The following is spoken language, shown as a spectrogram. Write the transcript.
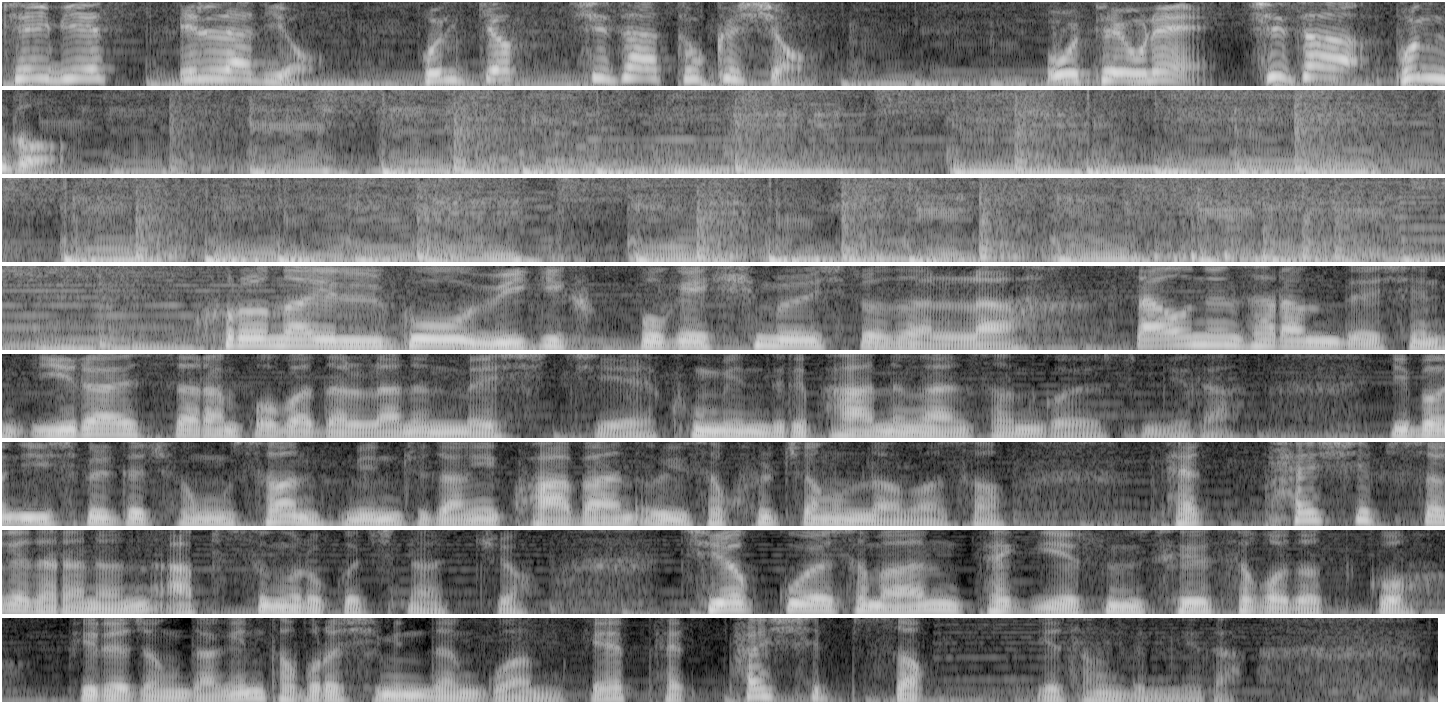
KBS 1라디오 본격 시사 토크쇼. 오태훈의 시사본부. 코로나19 위기 극복에 힘을 실어달라. 싸우는 사람 대신 일할 사람 뽑아달라는 메시지에 국민들이 반응한 선거였습니다. 이번 21대 총선 민주당이 과반 의석 훌쩍 넘어서 180석에 달하는 압승으로 끝이 났죠. 지역구에서만 163석 얻었고 비례정당인 더불어시민당과 함께 180석 예상됩니다.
